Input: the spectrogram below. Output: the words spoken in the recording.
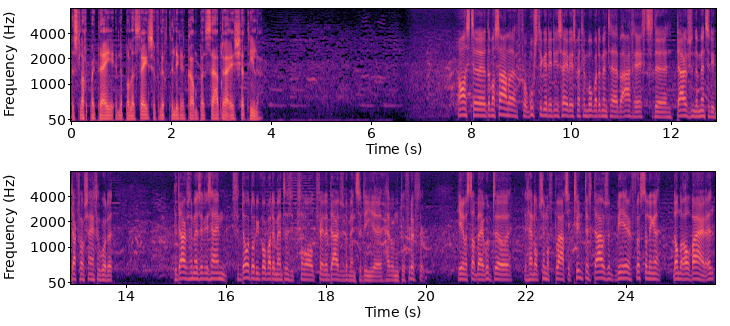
de slagpartijen in de Palestijnse vluchtelingenkampen Sabra en Shatila. Als de, de massale verwoestingen die de Israëliërs met hun bombardementen hebben aangericht, de duizenden mensen die dakloos zijn geworden, de duizenden mensen die zijn verdood door die bombardementen, ik geloof ook vele duizenden mensen die uh, hebben moeten vluchten. Hier in de stad Beirut uh, zijn op sommige plaatsen 20.000 meer vluchtelingen dan er al waren.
